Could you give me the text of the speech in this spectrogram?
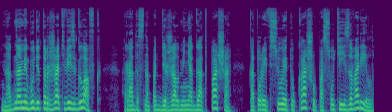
«Над нами будет ржать весь главк», — радостно поддержал меня гад Паша — который всю эту кашу, по сути, и заварил.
